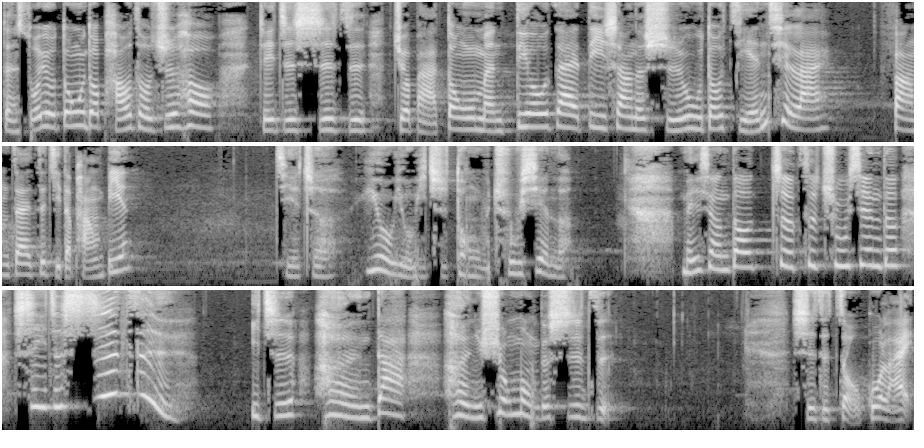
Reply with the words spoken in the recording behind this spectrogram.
等所有动物都跑走之后，这只狮子就把动物们丢在地上的食物都捡起来，放在自己的旁边。接着，又有一只动物出现了。没想到这次出现的是一只狮子，一只很大、很凶猛的狮子。狮子走过来，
